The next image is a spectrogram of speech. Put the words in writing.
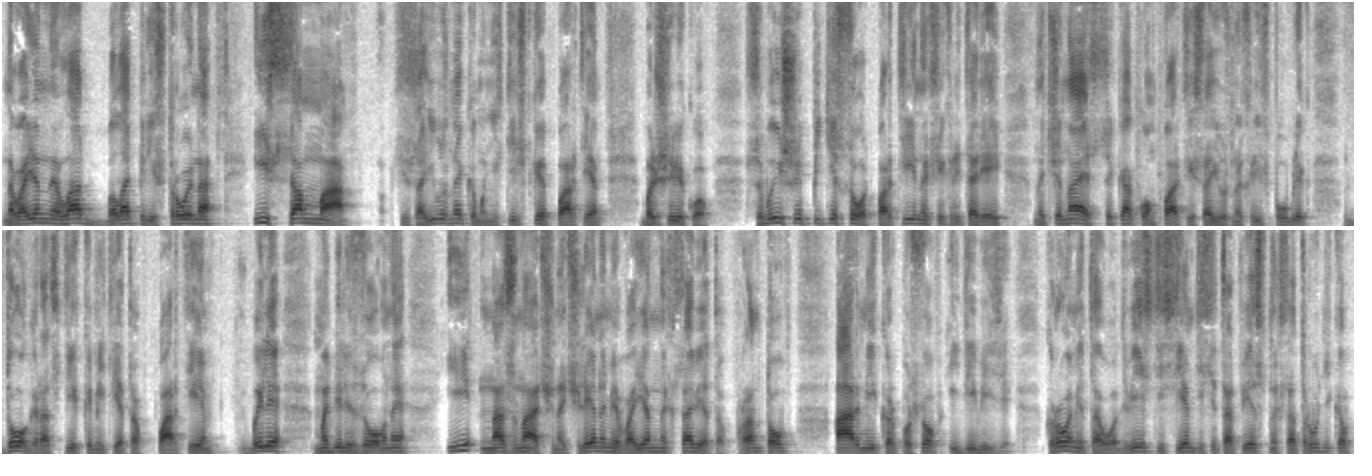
На военный лад была перестроена и сама Всесоюзная коммунистическая партия большевиков. Свыше 500 партийных секретарей, начиная с ЦК Компартии Союзных Республик до городских комитетов партии, были мобилизованы и назначены членами военных советов, фронтов, армий, корпусов и дивизий. Кроме того, 270 ответственных сотрудников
